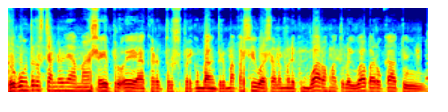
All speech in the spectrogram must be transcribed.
Dukung terus channelnya Mas Ebro E agar terus berkembang. Terima kasih. Wassalamualaikum warahmatullahi wabarakatuh.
